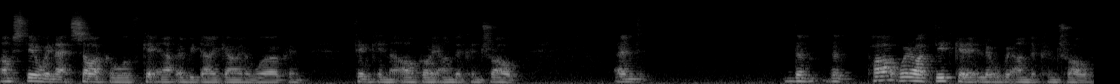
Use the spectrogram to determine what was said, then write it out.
I'm still in that cycle of getting up every day, going to work, and thinking that I've got it under control. And the the part where I did get it a little bit under control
